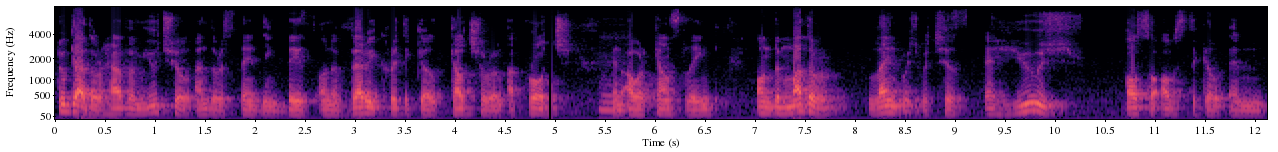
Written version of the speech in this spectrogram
together have a mutual understanding based on a very critical cultural approach mm. in our counseling on the mother language, which is a huge also obstacle in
